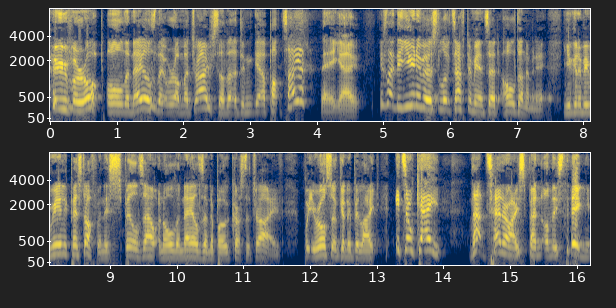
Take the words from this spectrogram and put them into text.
hoover up all the nails that were on my drive so that I didn't get a pop tyre. There you go. It's like the universe looked after me and said, Hold on a minute, you're going to be really pissed off when this spills out and all the nails end up across the drive. But you're also going to be like, It's okay. That tenner I spent on this thing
